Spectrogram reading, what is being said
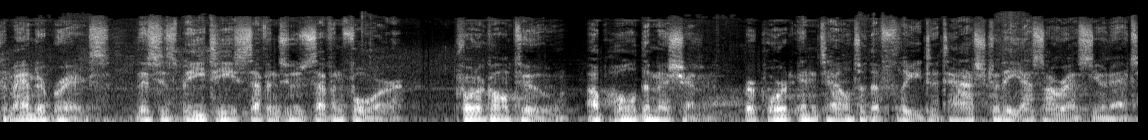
Commander Briggs, this is BT-7274. Protocol 2, uphold the mission. Report intel to the fleet attached to the SRS unit.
